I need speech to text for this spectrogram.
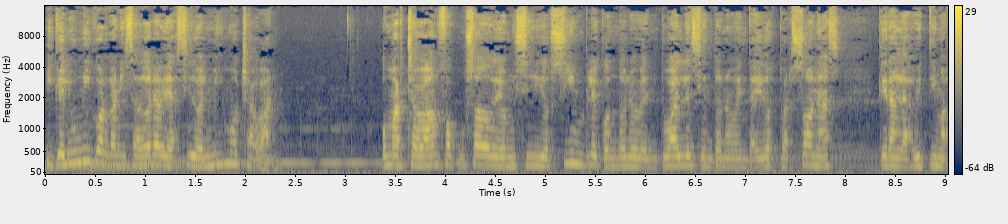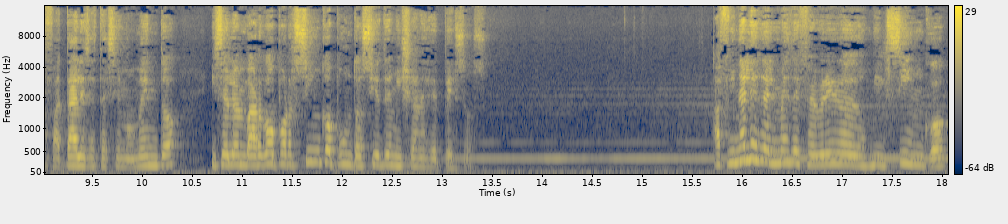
y que el único organizador había sido el mismo Chaván. Omar Chaván fue acusado de homicidio simple con dolo eventual de 192 personas, que eran las víctimas fatales hasta ese momento, y se lo embargó por 5.7 millones de pesos. A finales del mes de febrero de 2005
